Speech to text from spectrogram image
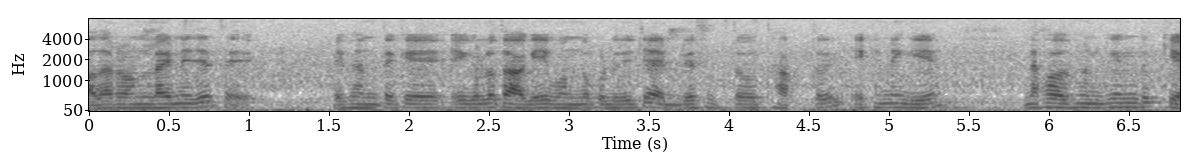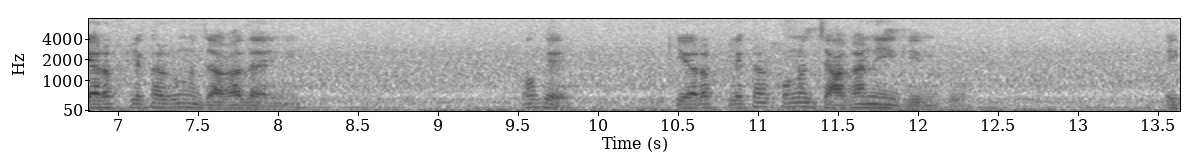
আধার অনলাইনে যেতে এখান থেকে এগুলো তো আগেই বন্ধ করে দিয়েছে অ্যাড্রেস তো থাকতোই। এখানে গিয়ে দেখো, এখানে কিন্তু কেয়ার অফ লেখার কোনো জায়গা দেয়নি। ওকে কেয়ার অফ লেখার কোনো জায়গা নেই কিন্তু। এই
